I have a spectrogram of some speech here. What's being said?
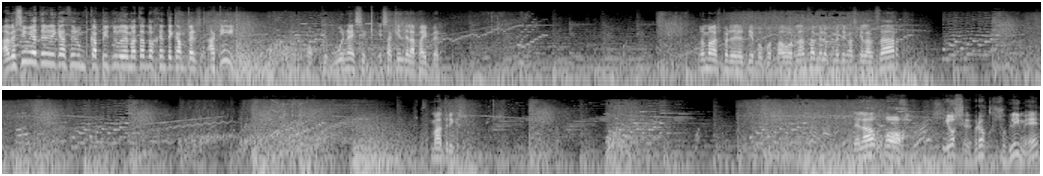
A ver si voy a tener que hacer un capítulo de matando a gente campers aquí Oh, qué buena es, es aquel de la Piper No me hagas perder el tiempo, por favor Lánzame lo que me tengas que lanzar Matrix De lado ¡Oh! Dios, el Brock, sublime, ¿eh?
